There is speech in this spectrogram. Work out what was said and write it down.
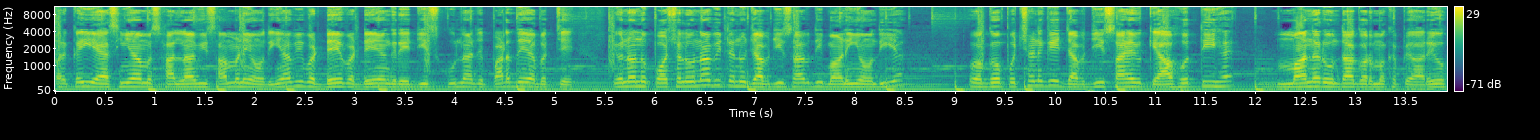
ਪਰ ਕਈ ਐਸੀਆਂ ਮਿਸਾਲਾਂ ਵੀ ਸਾਹਮਣੇ ਆਉਂਦੀਆਂ ਵੀ ਵੱਡੇ ਵੱਡੇ ਅੰਗਰੇਜ਼ੀ ਸਕੂਲਾਂ 'ਚ ਪੜ੍ਹਦੇ ਆ ਬੱਚੇ ਕਿ ਉਹਨਾਂ ਨੂੰ ਪੁੱਛ ਲਓ ਨਾ ਵੀ ਤੈਨੂੰ ਜਪਜੀ ਸਾਹਿਬ ਦੀ ਬਾਣੀ ਆਉਂਦੀ ਆ? ਉਹ ਅੱਗੋਂ ਪੁੱਛਣਗੇ, ਜਪਜੀ ਸਾਹਿਬ ਕਿਆ ਹੋਤੀ ਹੈ? ਮਨ ਰੋਂਦਾ ਗੁਰਮੁਖ ਪਿਆਰਿਓ,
